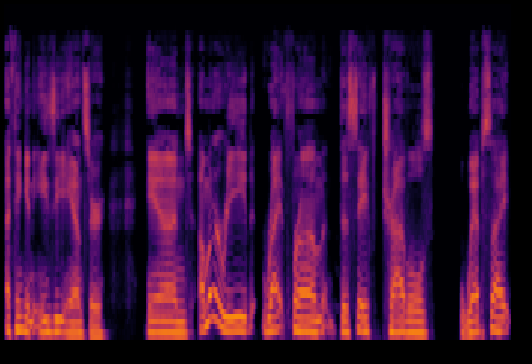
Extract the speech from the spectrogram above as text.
I think, an easy answer. And I'm going to read right from the Safe Travels website.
